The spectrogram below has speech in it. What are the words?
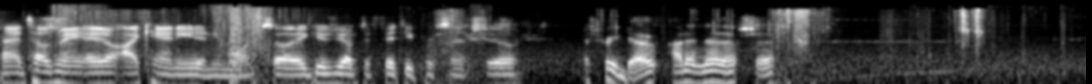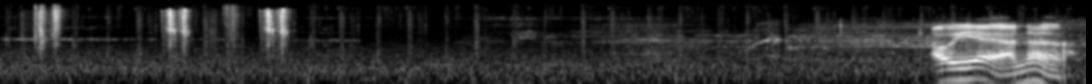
And it tells me it I can't eat anymore, so it gives you up to 50% shield. That's pretty dope. I didn't know that shit. Oh yeah, I know.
